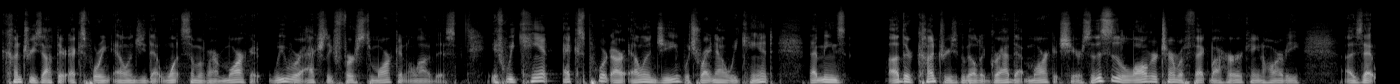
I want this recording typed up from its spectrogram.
countries out there exporting LNG that want some of our market. We were actually first to market in a lot of this. If we can't export our LNG, which right now we can't, that means other countries will be able to grab that market share. So this is a longer term effect by Hurricane Harvey, uh, is that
